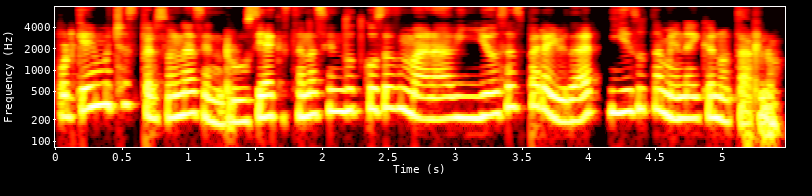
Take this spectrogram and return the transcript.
porque hay muchas personas en Rusia que están haciendo cosas maravillosas para ayudar y eso también hay que notarlo.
